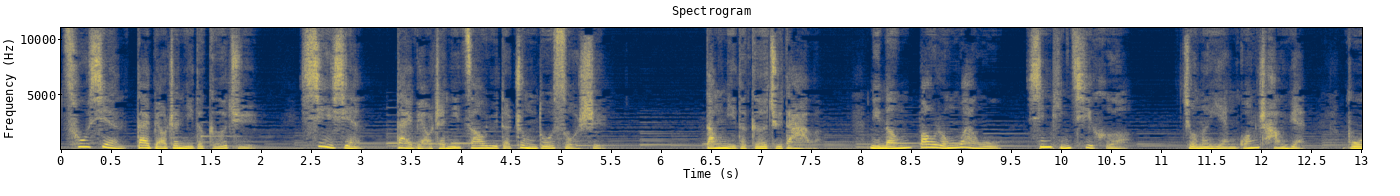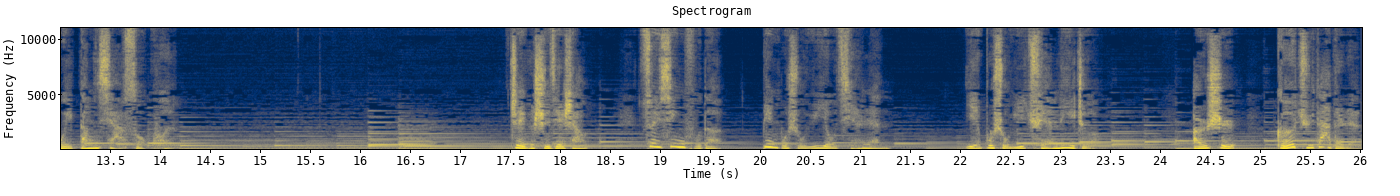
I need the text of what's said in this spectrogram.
粗线代表着你的格局，细线代表着你遭遇的众多琐事。当你的格局大了。你能包容万物，心平气和，就能眼光长远，不为当下所困。这个世界上，最幸福的，并不属于有钱人，也不属于权力者，而是格局大的人。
